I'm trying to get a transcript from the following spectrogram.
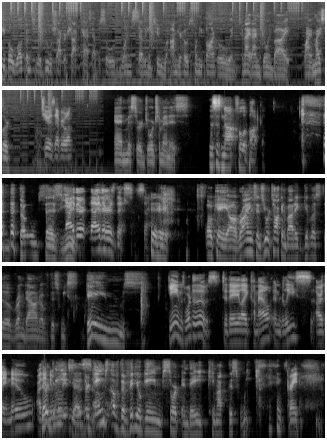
people? Welcome to the Dual Shocker Shockcast episode 172. I'm your host, Tony Polanco, and tonight I'm joined by Ryan Meitzler Cheers, everyone. and Mr. George Jimenez. This is not full of vodka. So says you. Neither, neither is this. So, okay, uh, Ryan, since you were talking about it, give us the rundown of this week's games. Games. What are those? Do they like come out and release? Are they new? Are they They're, new ga- releases? yeah, they're So- games of the video game sort, and they came out this week. Great.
